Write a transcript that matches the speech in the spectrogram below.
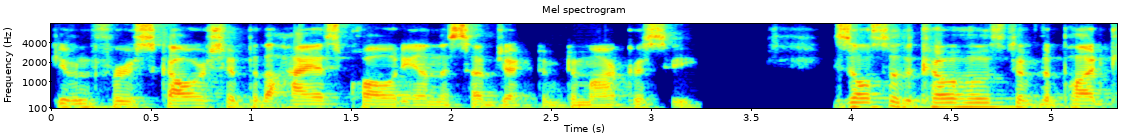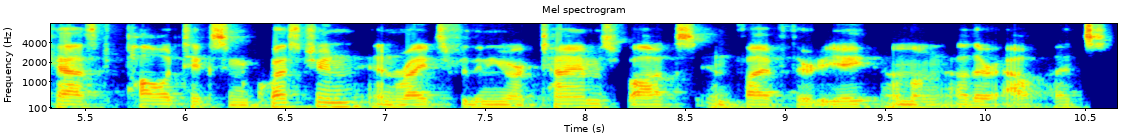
given for scholarship of the highest quality on the subject of democracy. He's also the co host of the podcast Politics in Question and writes for the New York Times, Vox, and 538, among other outlets.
